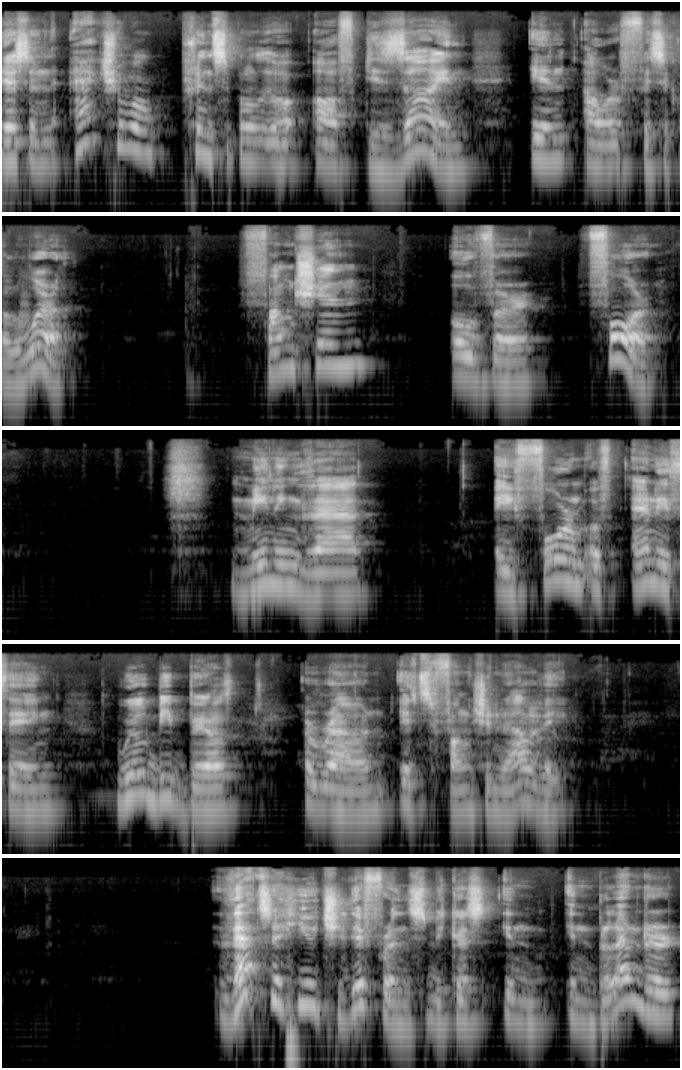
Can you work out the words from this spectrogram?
there's an actual principle of design in our physical world. Function over form. Meaning that a form of anything will be built around its functionality. That's a huge difference because in, in Blender,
